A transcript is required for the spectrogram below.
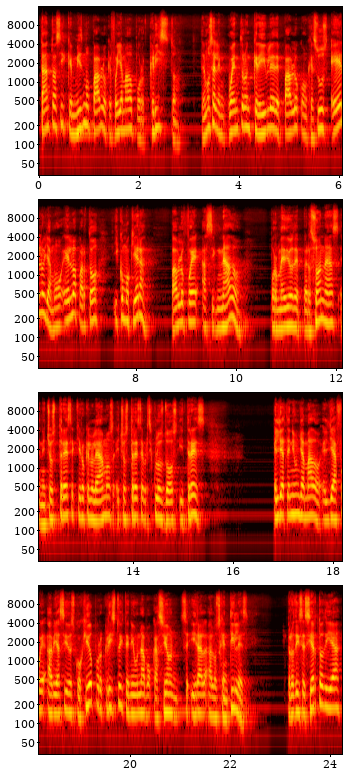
Tanto así que mismo Pablo, que fue llamado por Cristo, tenemos el encuentro increíble de Pablo con Jesús. Él lo llamó, él lo apartó y como quiera. Pablo fue asignado por medio de personas. En Hechos 13, quiero que lo leamos, Hechos 13, versículos 2 y 3. Él ya tenía un llamado, él ya fue, había sido escogido por Cristo y tenía una vocación, ir a, los gentiles. Pero dice, cierto día,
